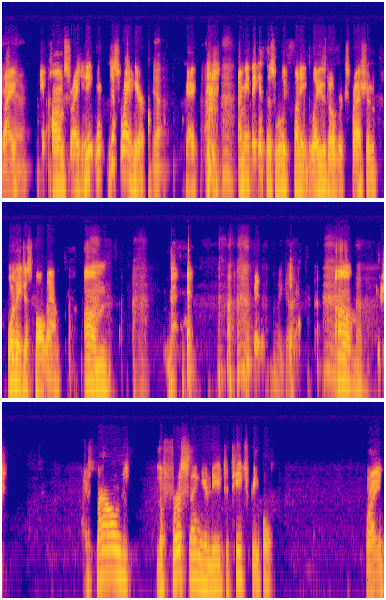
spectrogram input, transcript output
right? yeah, palm strike, and it- it- just right here. yeah. Okay. I mean, they get this really funny glazed over expression, or they just fall down. Um, oh my god. Um, I found the first thing you need to teach people, right,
